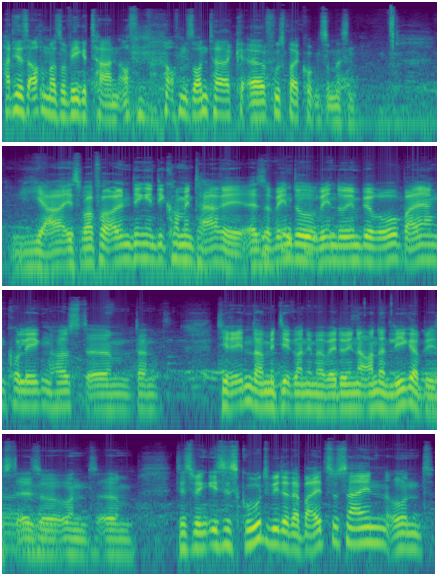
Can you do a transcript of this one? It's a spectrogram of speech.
Hat dir das auch immer so wehgetan, auf, auf dem Sonntag äh, Fußball gucken zu müssen? Ja, es war vor allen Dingen die Kommentare. Also wenn du, wenn du im Büro Bayern-Kollegen hast, ähm, dann die reden dann mit dir gar nicht mehr, weil du in einer anderen Liga bist. Also und ähm, deswegen ist es gut, wieder dabei zu sein und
